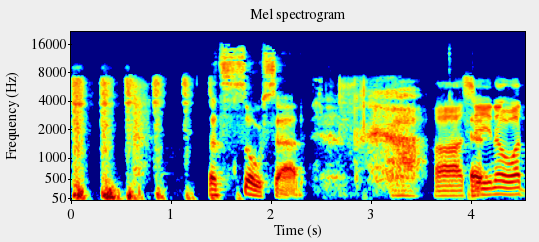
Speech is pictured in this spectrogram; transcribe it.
That's so sad. Uh, so you know what?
